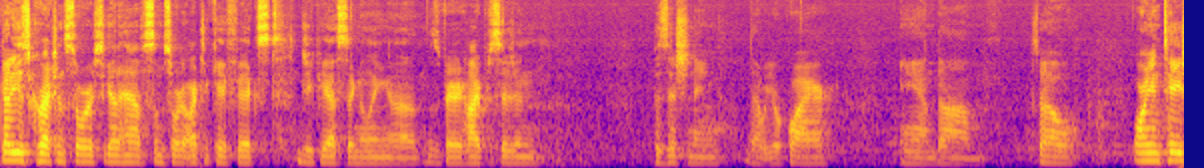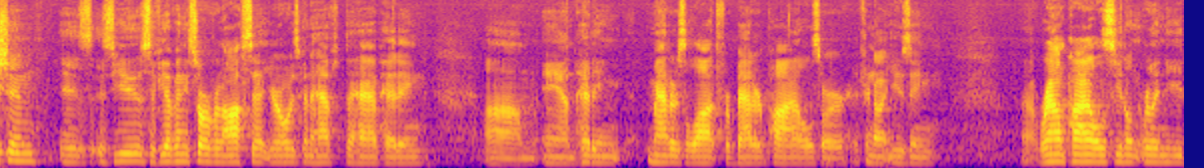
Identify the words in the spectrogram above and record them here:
got to use correction source, you got to have some sort of RTK fixed GPS signaling. Uh, This is very high precision positioning that we require. And um, so orientation is, is used. If you have any sort of an offset, you're always going to have to have heading. Um, And heading matters a lot for battered piles, or if you're not using uh, round piles, you don't really need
